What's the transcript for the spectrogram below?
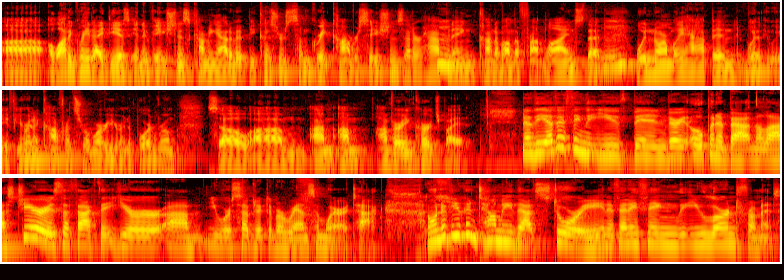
Uh, a lot of great ideas. Innovation is coming out of it because there's some great conversations that are hmm. happening, kind of on the front lines that mm -hmm. wouldn't normally happen with, if you're in a conference room or you're in a boardroom. So um, I'm I'm I'm very encouraged by it. Now, the other thing that you've been very open about in the last year is the fact that you're, um, you were subject of a ransomware attack. Yes. I wonder if you can tell me that story and if anything that you learned from it.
